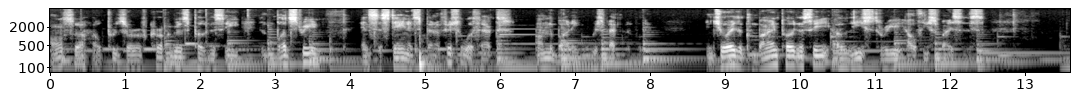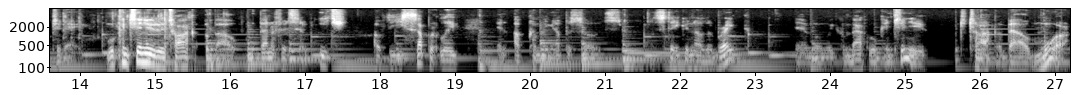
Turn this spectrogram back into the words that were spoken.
also help preserve curcumin's potency in the bloodstream and sustain its beneficial effects on the body, respectively. Enjoy the combined potency of these three healthy spices today. We'll continue to talk about the benefits of each of these separately in upcoming episodes. Let's take another break, and when we come back, we'll continue to talk about more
